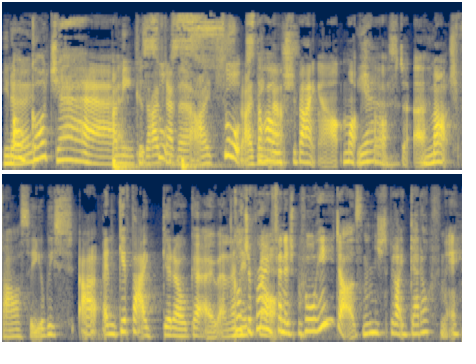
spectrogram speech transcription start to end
You know? Oh God, yeah. I mean, because I've sorts- never- I- sorts I the whole shebang out much Yeah, faster. much faster. You'll be uh, and give that a good old go, and then God, you'll probably not- finish before he does, and then you just be like, "Get off me."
